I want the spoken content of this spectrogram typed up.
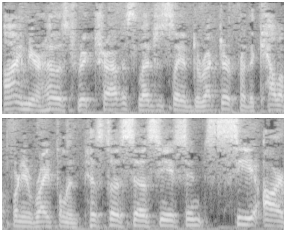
I'm your host, Rick Travis, Legislative Director for the California Rifle and Pistol Association, CRPA.org.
